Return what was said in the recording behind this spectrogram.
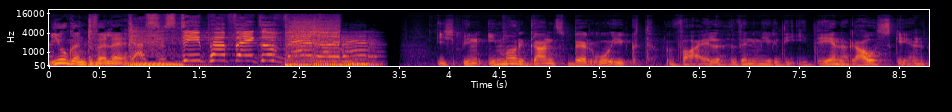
Jugendwelle. Das ist die perfekte Welle. Ich bin immer ganz beruhigt, weil, wenn mir die Ideen rausgehen,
